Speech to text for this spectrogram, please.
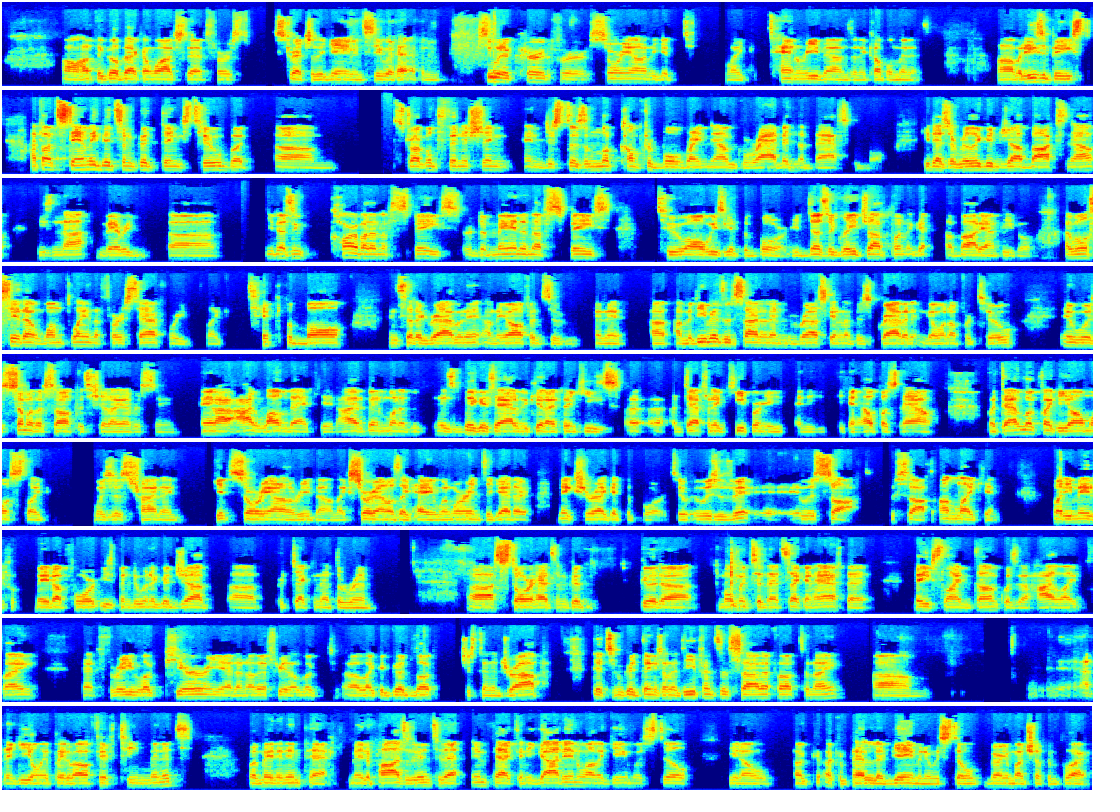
I'll have to go back and watch that first stretch of the game and see what happened, see what occurred for Soriano to get like 10 rebounds in a couple minutes. Uh, but he's a beast. I thought Stanley did some good things too, but um, struggled finishing and just doesn't look comfortable right now grabbing the basketball. He does a really good job boxing out. He's not very, uh, he doesn't carve out enough space or demand enough space to always get the board. He does a great job putting a body on people. I will say that one play in the first half where he like tipped the ball instead of grabbing it on the offensive and it uh, on the defensive side, and then Nebraska ended up just grabbing it and going up for two. It was some of the softest shit I ever seen, and I, I love that kid. I've been one of his biggest advocate. I think he's a, a definite keeper, and, he, and he, he, can help us now. But that looked like he almost like was just trying to get Soriano the rebound. Like Soriano was like, "Hey, when we're in together, make sure I get the board." So it was it was soft, it was soft, unlike him. But he made made up for it. He's been doing a good job uh, protecting at the rim. Uh, Storr had some good good uh, moments in that second half. That baseline dunk was a highlight play. That three looked pure. He had another three that looked uh, like a good look just in a drop. Did some good things on the defensive side, I thought, tonight. Um, I think he only played about 15 minutes, but made an impact, made a positive into that impact. And he got in while the game was still, you know, a, a competitive game and it was still very much up in play.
